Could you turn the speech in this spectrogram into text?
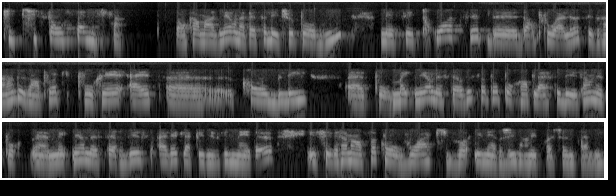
puis qui sont salissants. Donc en anglais, on appelle ça les triple D, mais ces trois types d'emplois-là, c'est vraiment des emplois qui pourraient être euh, comblés euh, pour maintenir le service, là, pas pour remplacer des gens, mais pour euh, maintenir le service avec la pénurie de main-d'œuvre. Et c'est vraiment ça qu'on voit qui va émerger dans les prochaines années.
